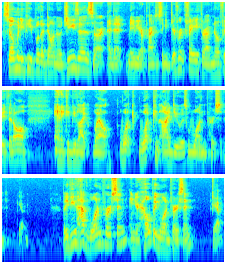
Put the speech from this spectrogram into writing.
so many people that don't know Jesus or uh, that maybe are practicing a different faith or have no faith at all. And it can be like, well, what what can I do as one person? Yep. But if you have one person and you're helping one person, Yep.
